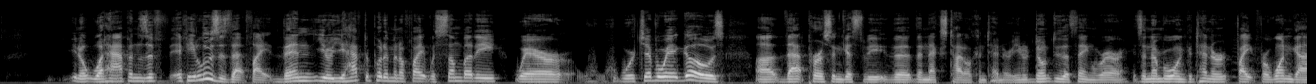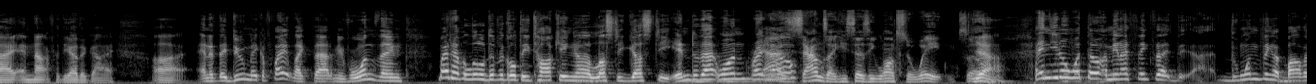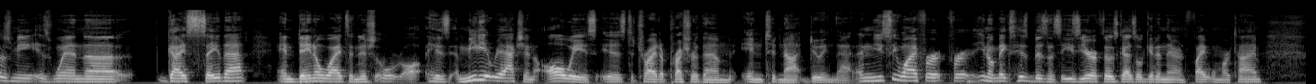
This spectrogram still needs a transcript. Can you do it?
you know what happens if if he loses that fight then you know you have to put him in a fight with somebody where whichever way it goes uh, that person gets to be the the next title contender you know don't do the thing where it's a number one contender fight for one guy and not for the other guy uh, and if they do make a fight like that, I mean, for one thing, might have a little difficulty talking uh, Lusty Gusty into that one right yeah, now. It sounds like he says he wants to wait. So. Yeah, and you know what though? I mean, I think that the one thing that bothers me is when uh, guys say that, and Dana White's initial, his immediate reaction always is to try to pressure them into not doing that. And you see why for for you know makes his business easier if those guys will get in there and fight one more time.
